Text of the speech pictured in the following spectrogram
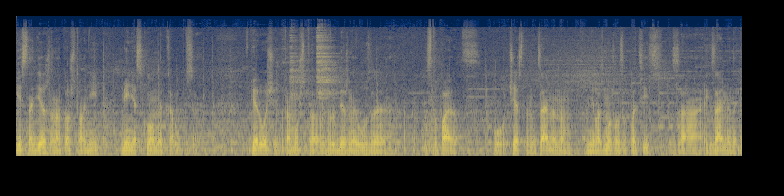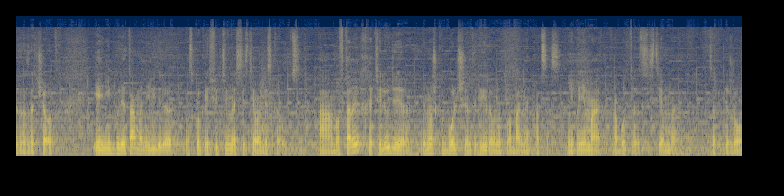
есть надежда на то, что они менее склонны к коррупции. В первую очередь потому, что зарубежные вузы поступают по честным экзаменам, там невозможно заплатить за экзамен или за зачет. И они были там, они видели, насколько эффективна система без коррупции. А во-вторых, эти люди немножко больше интегрированы в глобальный процесс. Они понимают, как работают системы за рубежом.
